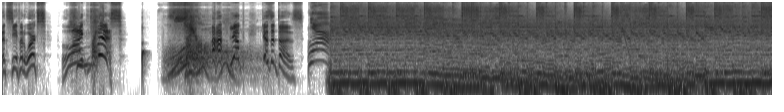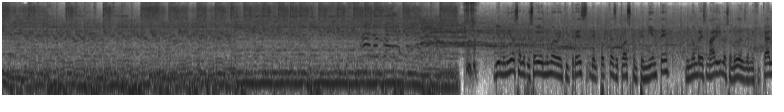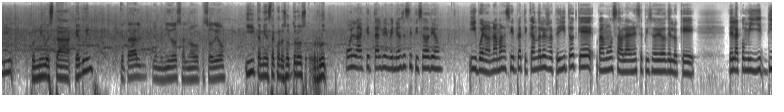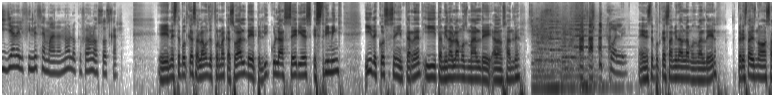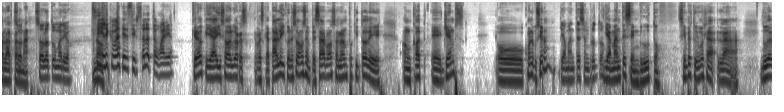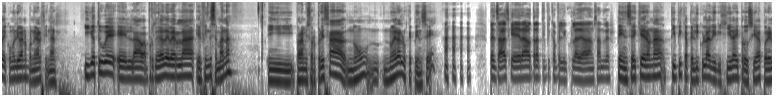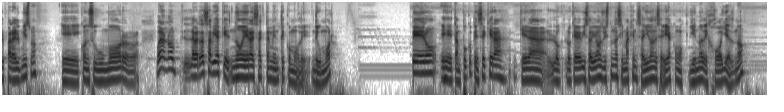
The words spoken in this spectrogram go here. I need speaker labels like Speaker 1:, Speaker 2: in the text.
Speaker 1: Let's see if it works. Like this! yep, guess it does.
Speaker 2: Yeah.
Speaker 3: Bienvenidos al episodio número 23 del podcast de Cosas con Pendiente. Mi nombre es Mario y los saludo desde Mexicali. Conmigo está Edwin.
Speaker 4: ¿Qué tal? Bienvenidos al nuevo episodio.
Speaker 3: Y también está con nosotros Ruth.
Speaker 5: Hola, ¿qué tal? Bienvenidos a este episodio. Y bueno, nada más así platicándoles rapidito que vamos a hablar en este episodio de lo que de la comidilla del fin de semana, ¿no? Lo que fueron los Oscars.
Speaker 3: En este podcast hablamos de forma casual de películas, series, streaming y de cosas en internet y también hablamos mal de Adam Sandler.
Speaker 5: Híjole.
Speaker 3: En este podcast también hablamos mal de él, pero esta vez no vamos a hablar tan
Speaker 4: So-
Speaker 3: mal.
Speaker 4: Solo tú, Mario.
Speaker 3: No.
Speaker 5: Sí, lo que iba a decir, solo tú, Mario.
Speaker 3: Creo que ya hizo algo res- rescatable y con eso vamos a empezar. Vamos a hablar un poquito de Uncut eh, Gems o ¿cómo le pusieron?
Speaker 4: Diamantes en bruto.
Speaker 3: Diamantes en bruto. Siempre tuvimos la, la duda de cómo le iban a poner al final. Y yo tuve eh, la oportunidad de verla el fin de semana. Y para mi sorpresa, no, no era lo que pensé.
Speaker 4: Pensabas que era otra típica película de Adam Sandler.
Speaker 3: Pensé que era una típica película dirigida y producida por él para él mismo. eh, con su humor. Bueno, no, la verdad sabía que no era exactamente como de, de humor. Pero eh, tampoco pensé que era, que era lo, lo que había visto. Habíamos visto unas imágenes ahí donde se veía como lleno de joyas, ¿no?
